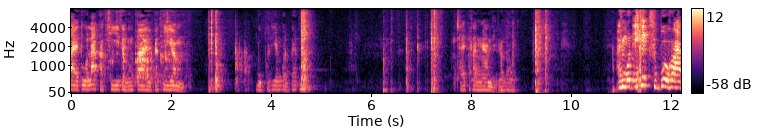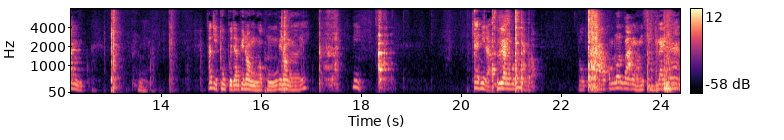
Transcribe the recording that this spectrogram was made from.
ตายตัวรากผักชีใส่ลงไปกระเทียม บุบกระเทียมก่อนแป๊บนึง ใช้พลังงานอีกแล้วเรา ไอ้มดเอ็กซูเปอร์วันถ้านจีทุบกับจันพี่น้องหนวกหูพี่น้องเอ้ยนี่ แค่นี้แหละเครื่องบ่มีอย่างดอกจบข่าวคำล้นวางหวังสีไรงาน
